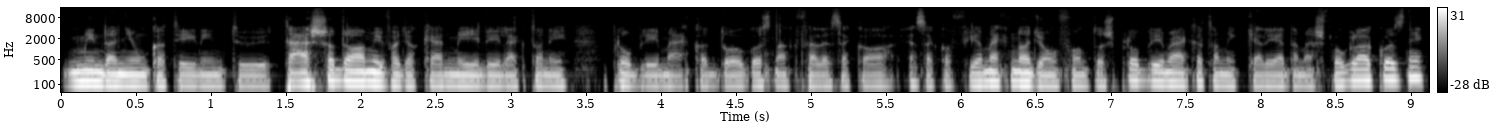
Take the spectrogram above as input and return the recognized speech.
mindannyiunkat érintő társadalmi, vagy akár mély lélektani problémákat dolgoznak fel ezek a, ezek a filmek, nagyon fontos problémákat, amikkel érdemes foglalkozni,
